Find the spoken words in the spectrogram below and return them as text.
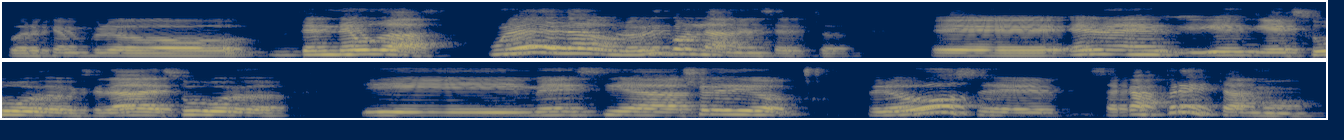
por ejemplo, te endeudas. Una vez lo, hablé con Lamens esto. Eh, él es zurdo, que se la da de zurdo. Y me decía, yo le digo, pero vos eh, sacás préstamo.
